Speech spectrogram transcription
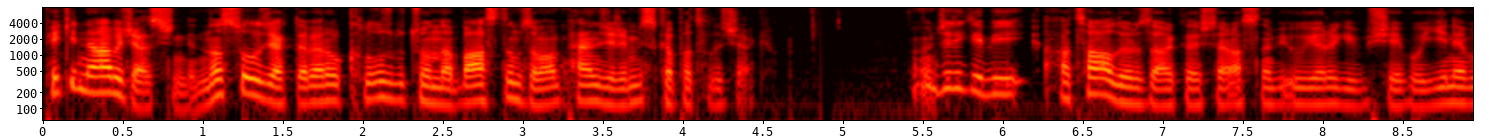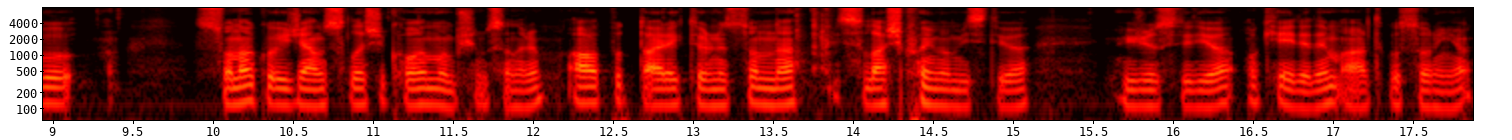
Peki ne yapacağız şimdi? Nasıl olacak da ben o close butonuna bastığım zaman penceremiz kapatılacak? Öncelikle bir hata alıyoruz arkadaşlar. Aslında bir uyarı gibi bir şey bu. Yine bu sona koyacağım slash'ı koymamışım sanırım. Output direktörünün sonuna bir slash koymamı istiyor. Visual Studio. Okey dedim. Artık o sorun yok.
